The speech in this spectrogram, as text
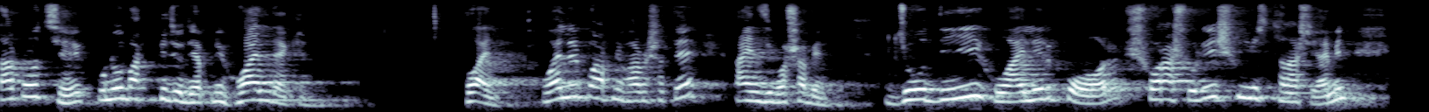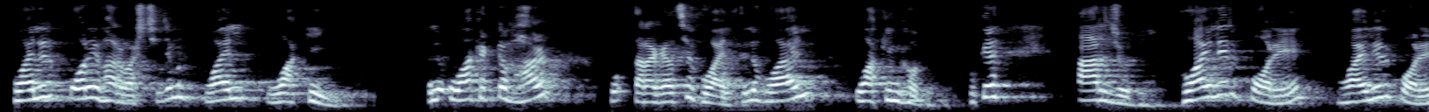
তারপর হচ্ছে কোনো বাক্যে যদি আপনি হোয়াইল দেখেন হোয়াইল হোয়াইলের পর আপনি ভার্বের সাথে আইনজি বসাবেন। যদি হোয়াইলের পর সরাসরি শূন্যস্থান আসে আই মিন হোয়াইলের পরে ভার্ব আসছে, যেমন হোয়াইল ওয়াকিং তাহলে ওয়াক একটা ভার্ব তার আগে আছে হোয়াইল তাহলে হোয়াইল ওয়াকিং হবে ওকে আর যদি হোয়াইলের পরে হোয়াইলের পরে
